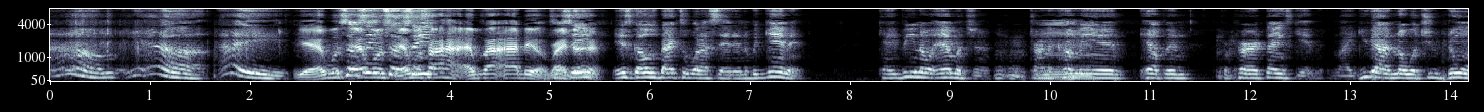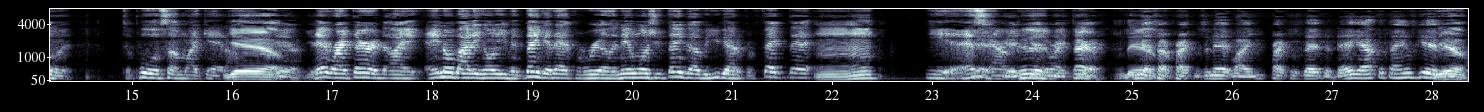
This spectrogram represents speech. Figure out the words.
Um, yeah. Hey. Yeah, it was So it see- was so it see- was our it was our idea So right see, there. this goes back to what I said in the beginning. Can't be no amateur trying to come in helping prepare Thanksgiving. Like you got to know what you doing to pull something like that. off. Yeah. Yeah, yeah. That right there, like, ain't nobody gonna even think of that for real. And then once you think of it, you gotta perfect that. Mm-hmm. Yeah, that Yeah, sounds yeah, good yeah, right yeah. there. You gotta start practicing that. Like you practice that the day after Thanksgiving. Yeah.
